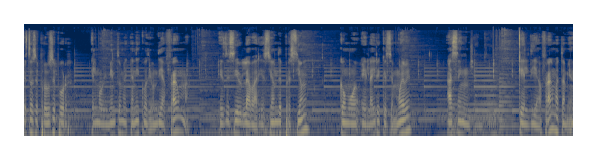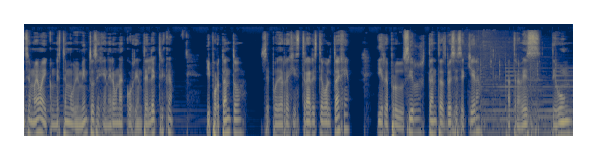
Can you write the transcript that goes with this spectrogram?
Esto se produce por el movimiento mecánico de un diafragma, es decir, la variación de presión como el aire que se mueve hacen que el diafragma también se mueva y con este movimiento se genera una corriente eléctrica y por tanto se puede registrar este voltaje y reproducir tantas veces se quiera a través de un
